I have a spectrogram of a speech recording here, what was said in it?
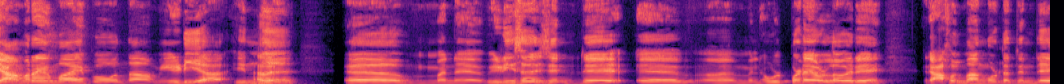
ക്യാമറയുമായി പോകുന്ന മീഡിയ ഇന്ന് പിന്നെ വി ഡി സതീശന്റെ ഉൾപ്പെടെയുള്ളവരെ രാഹുൽ മാങ്കൂട്ടത്തിന്റെ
